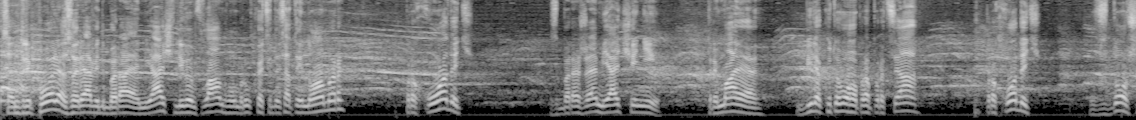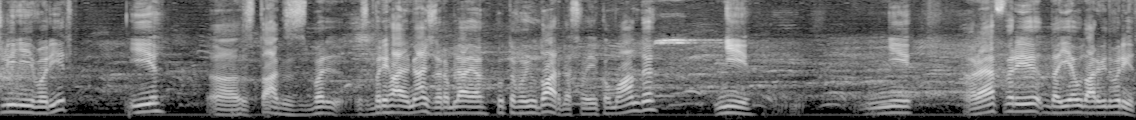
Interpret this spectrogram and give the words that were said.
В центрі поля зоря відбирає м'яч, лівим флангом рухається 10-й номер. Проходить, збереже м'яч чи ні. Тримає біля кутового прапорця, проходить вздовж лінії воріт і так, збер- зберігає м'яч, заробляє кутовий удар для своєї команди. Ні. Ні. Рефері дає удар від воріт.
